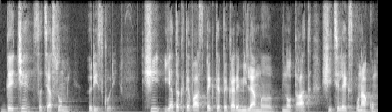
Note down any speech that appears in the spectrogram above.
de ce să-ți asumi riscuri. Și iată câteva aspecte pe care mi le-am uh, notat și ți le expun acum.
